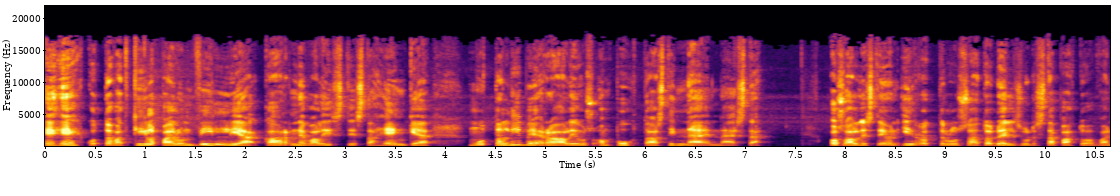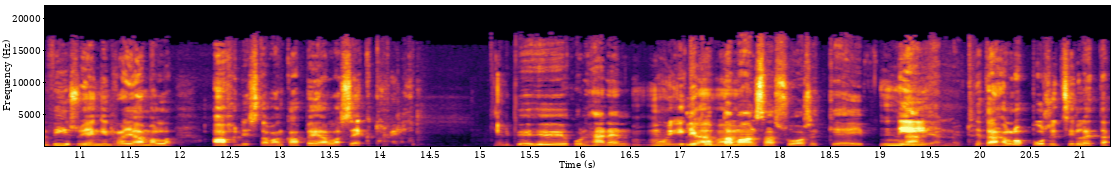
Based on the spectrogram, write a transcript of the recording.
He hehkuttavat kilpailun villiä karnevalistista henkeä, mutta liberaalius on puhtaasti näennäistä. Osallistujien irrottelu saa todellisuudessa tapahtua vain viisujengin rajaamalla ahdistavan kapealla sektorilla. Eli pyhyy, kun hänen Moi ikävää. liputtamansa suosikki ei Niin. pärjännyt. Ja tämähän loppuu sitten silleen, että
